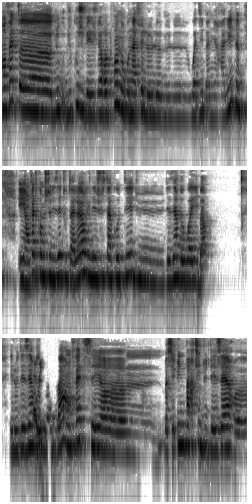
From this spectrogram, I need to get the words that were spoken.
En fait, euh, du, coup, je vais, je vais reprendre. Donc, on a fait le, le, le Wadi Bani Khalid. Et en fait, comme je te disais tout à l'heure, il est juste à côté du désert de Waïba. Et le désert ah de Waïba, en fait, c'est euh, bah, c'est une partie du désert, euh,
